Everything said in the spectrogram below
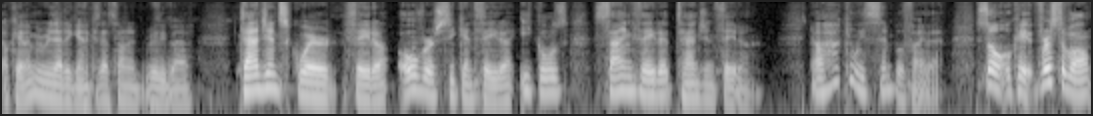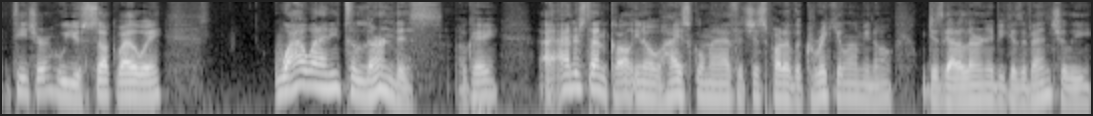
Okay, let me read that again because that sounded really bad. Tangent squared theta over secant theta equals sine theta tangent theta. Now, how can we simplify that? So, okay, first of all, teacher, who you suck, by the way, why would I need to learn this? Okay, I understand, call you know, high school math. It's just part of the curriculum. You know, we just gotta learn it because eventually,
